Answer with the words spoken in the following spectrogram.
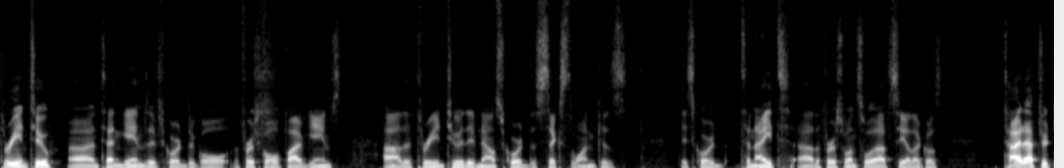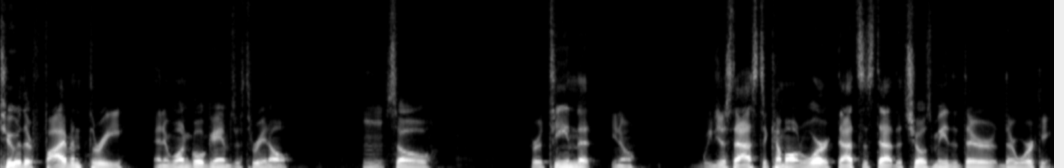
three and two uh, in ten games. They've scored the goal, the first goal, of five games. Uh, they're three and two. They've now scored the sixth one because they scored tonight, uh, the first one. So we'll have to see how that goes. Tied after two, they're five and three, and in one goal games, they're three and zero. Hmm. So for a team that you know we just asked to come out and work, that's a stat that shows me that they're they're working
